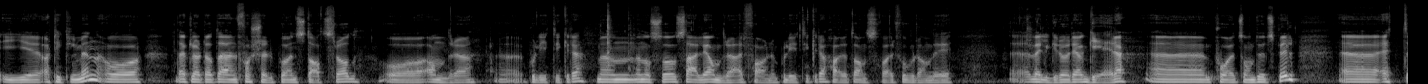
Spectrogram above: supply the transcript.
i artikkelen min. Og det er klart at det er en forskjell på en statsråd og andre eh, politikere. Men, men også særlig andre erfarne politikere har et ansvar for hvordan de eh, velger å reagere på et sånt utspill. Et,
